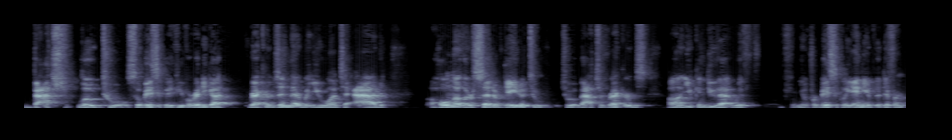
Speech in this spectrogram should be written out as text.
batch load tools. So basically, if you've already got records in there, but you want to add a whole nother set of data to, to a batch of records, uh, you can do that with you know, for basically any of the different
